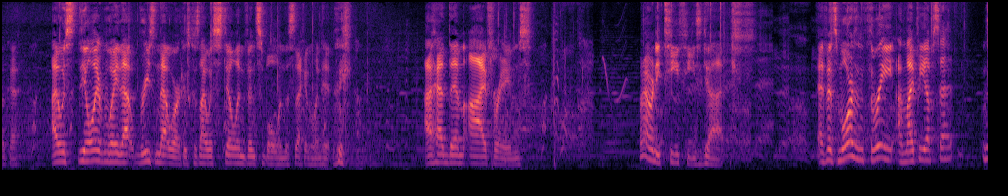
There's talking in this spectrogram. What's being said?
Okay. I was the only way that reason that worked is because I was still invincible when the second one hit me. I had them eye frames. I wonder how many teeth he's got. If it's more than three, I might be upset.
